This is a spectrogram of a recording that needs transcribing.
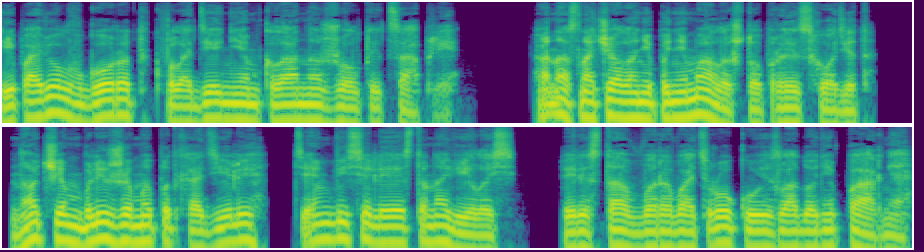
и повел в город к владениям клана Желтой Цапли. Она сначала не понимала, что происходит, но чем ближе мы подходили, тем веселее становилось, перестав вырывать руку из ладони парня,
